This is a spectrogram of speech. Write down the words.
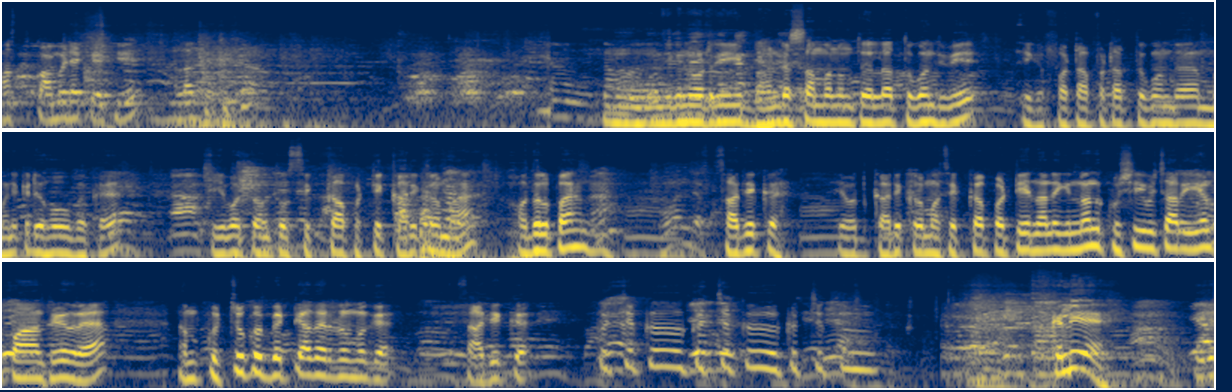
ಮಸ್ತ್ ಕಾಮಿಡಿ ಆಕೈತಿ ಕುಚ್ಚುಕ್ಕು ಈಗ ನೋಡ್ರಿ ಭಾಂಡ ಸಾಮಾನು ಅಂತೂ ಎಲ್ಲ ತೊಗೊಂಡ್ವಿ. ಈಗ ಫಟಾಫಟ ತಗೊಂಡ ಮನೆ ಕಡೆ ಹೋಗ್ಬೇಕು. ಇವತ್ತಂತೂ ಸಿಕ್ಕಾಪಟ್ಟಿ ಕಾರ್ಯಕ್ರಮ. ಹೌದಲ್ಪ? ಸಾದಿಕ್ ಇವತ್ತು ಕಾರ್ಯಕ್ರಮ ಸಿಕ್ಕಾಪಟ್ಟಿ. ನನಗೆ ಇನ್ನೊಂದು ಖುಷಿ ವಿಚಾರ ಏನಪ್ಪ ಅಂತ ಹೇಳಿದ್ರೆ ನಮ್ಮ ಕುಚ್ಚುಕು ಭೇಟಿ ಅದಾರೆ ನಮಗೆ. ಸಾದಿಕ್ ಕುಚ್ಚುಕು ಕುಚ್ಚುಕು ಕುಚ್ಚುಕು. ಕಲಿ ಈಗ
